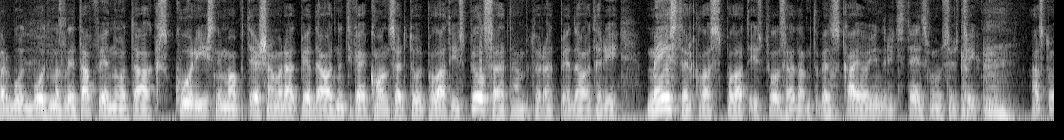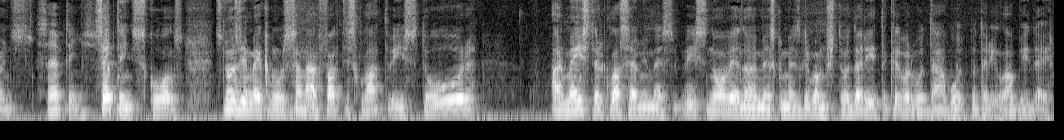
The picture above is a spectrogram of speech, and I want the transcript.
varbūt būtu mazliet apvienotākas, kur īstenībā patiešām varētu piedāvāt ne tikai koncertu pa Latvijas pilsētām, bet varētu piedāvāt arī meistarklases pa Latvijas pilsētām. Tāpēc, kā jau Indričs teica, mums ir cik? Astoņas? Septiņas. Septiņas skolas. Tas nozīmē, ka mums sanāk faktiski Latvijas stūra ar meistarklasēm, ja mēs visi novienojamies, ka mēs gribam šo darīt, tad varbūt tā būtu pat arī laba ideja.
